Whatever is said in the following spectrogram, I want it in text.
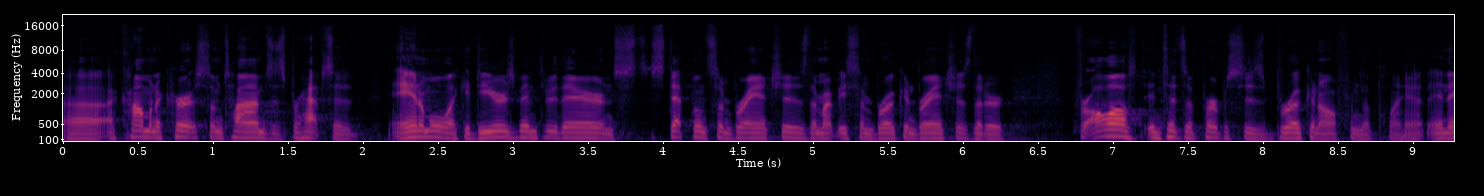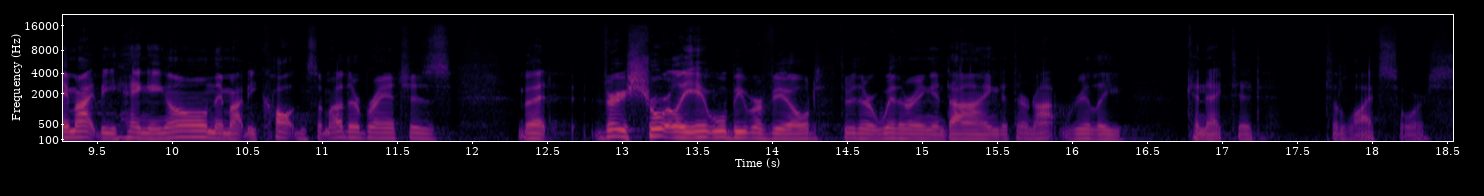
uh, a common occurrence sometimes is perhaps an animal like a deer has been through there and s- stepped on some branches. There might be some broken branches that are, for all intents and purposes, broken off from the plant. And they might be hanging on, they might be caught in some other branches, but very shortly it will be revealed through their withering and dying that they're not really connected to the life source.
